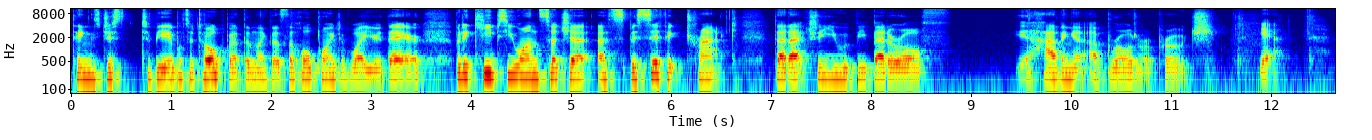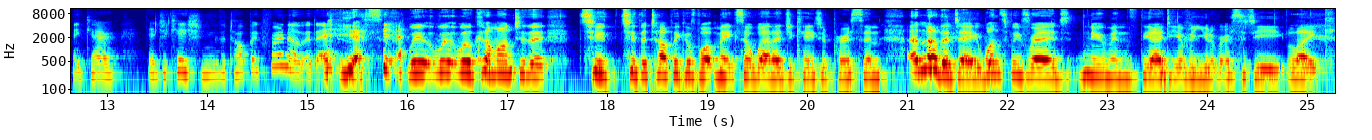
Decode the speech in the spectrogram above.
things just to be able to talk about them like that's the whole point of why you're there but it keeps you on such a, a specific track that actually you would be better off having a, a broader approach Yeah. I our education is topic for another day. yes Yeah. we, we, we'll come on to the to to the topic of what makes a well-educated person another day once we've read newman's the idea of a university like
